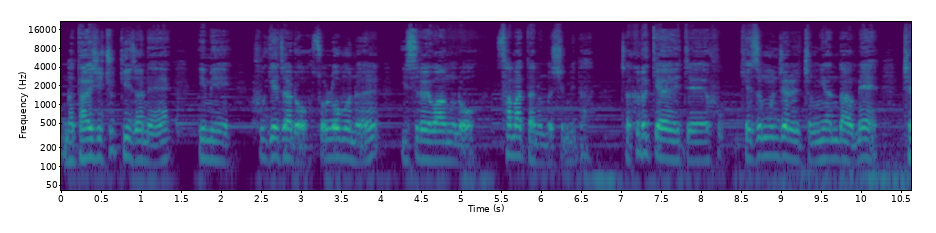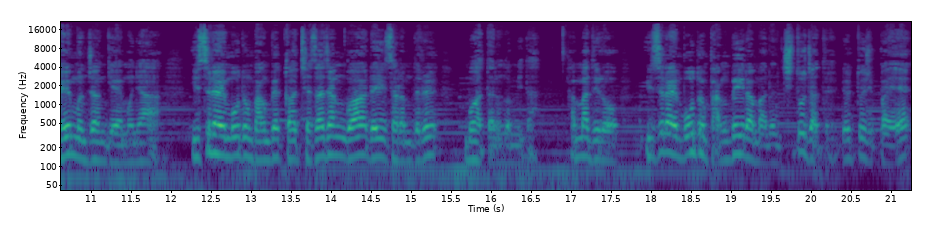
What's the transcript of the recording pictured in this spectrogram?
그러니까 다윗이 죽기 전에 이미 후계자로 솔로몬을 이스라엘 왕으로 삼았다는 것입니다. 자, 그렇게 이제 후- 계승 문제를 정리한 다음에 제일 먼저 한 게 뭐냐? 이스라엘 모든 방백과 제사장과 레위 사람들을 모았다는 겁니다. 한마디로 이스라엘 모든 방백이란 말은 지도자들, 열두 지파의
